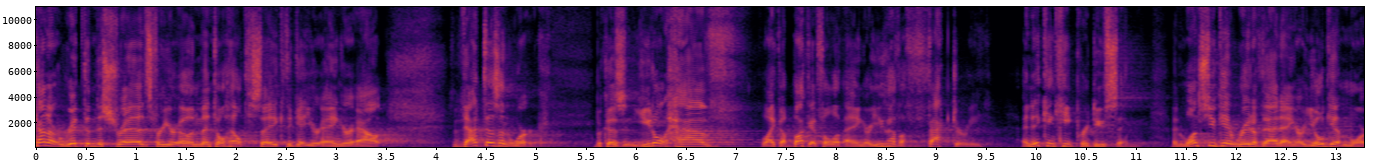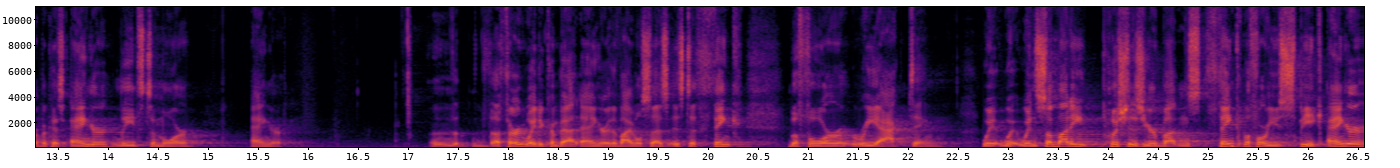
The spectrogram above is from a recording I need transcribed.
Kind of rip them to shreds for your own mental health sake to get your anger out. That doesn't work because you don't have like a bucket full of anger, you have a factory and it can keep producing. And once you get rid of that anger, you'll get more because anger leads to more anger. The third way to combat anger, the Bible says, is to think before reacting. When somebody pushes your buttons, think before you speak. Anger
